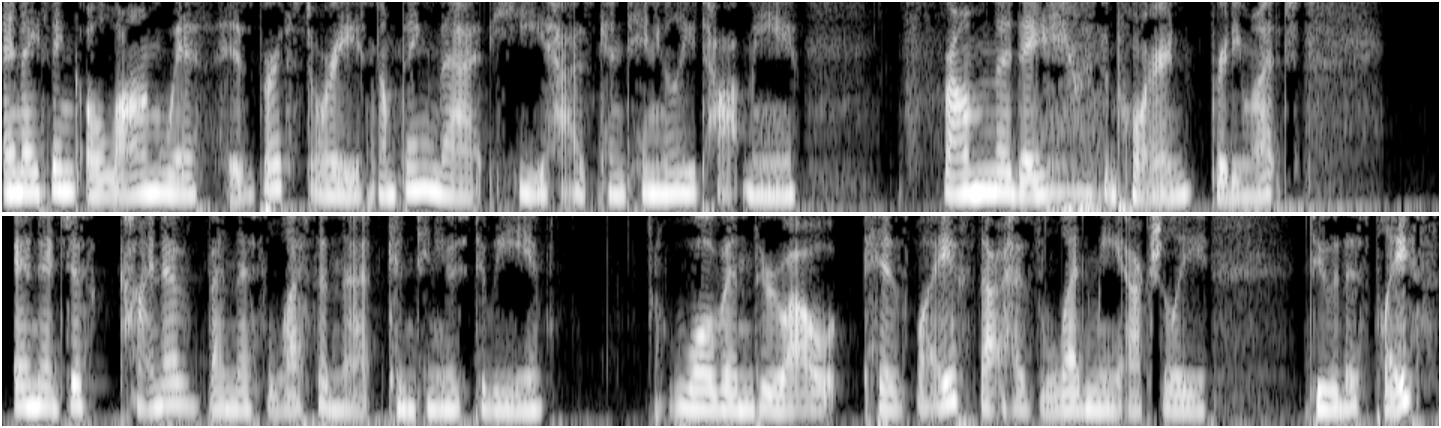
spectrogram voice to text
And I think, along with his birth story, something that he has continually taught me from the day he was born, pretty much. And it just kind of been this lesson that continues to be woven throughout his life that has led me actually to this place.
